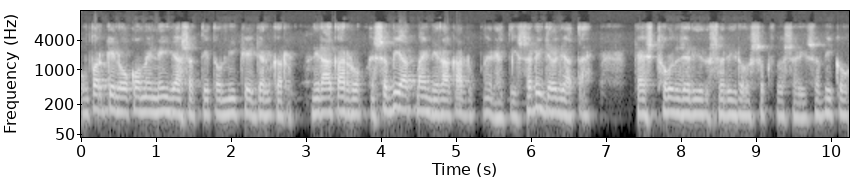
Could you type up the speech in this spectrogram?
ऊपर के लोकों में नहीं जा सकती तो नीचे जलकर, निराकार रूप में, सभी आत्माएँ निराकार रूप में रहती है, शरीर जल जाता है। चाहे स्थूल शरीर शरीर हो, सूक्ष्म शरीर, सभी को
